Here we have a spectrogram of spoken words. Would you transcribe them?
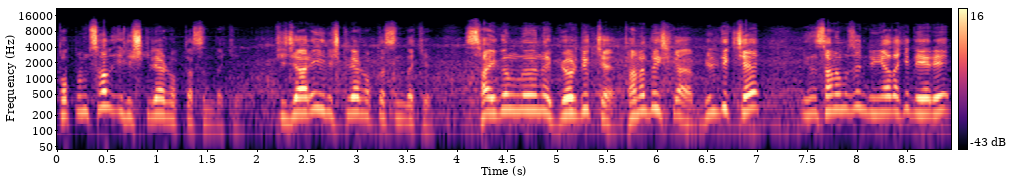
toplumsal ilişkiler noktasındaki, ticari ilişkiler noktasındaki saygınlığını gördükçe, tanıdıkça, bildikçe insanımızın dünyadaki değeri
